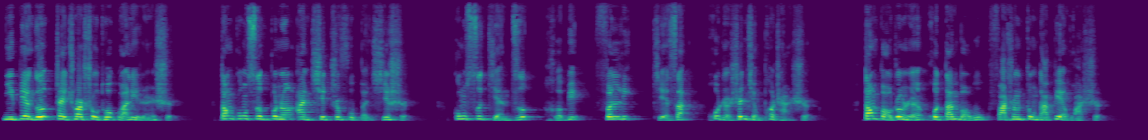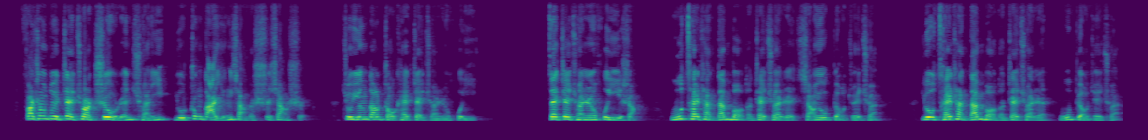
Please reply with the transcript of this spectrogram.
你变更债券受托管理人时。当公司不能按期支付本息时，公司减资、合并、分立、解散或者申请破产时，当保证人或担保物发生重大变化时，发生对债券持有人权益有重大影响的事项时，就应当召开债权人会议。在债权人会议上，无财产担保的债权人享有表决权，有财产担保的债权人无表决权，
